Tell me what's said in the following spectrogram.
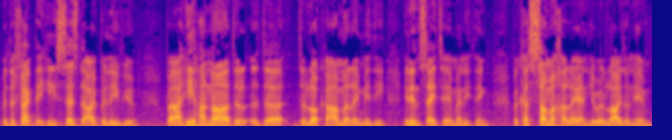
with the fact that he says that I believe you. But he hana the the loka amale midi. He didn't say to him anything because samach alei, and he relied on him.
